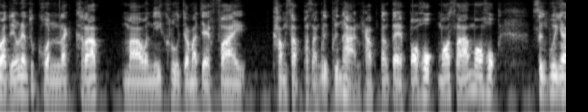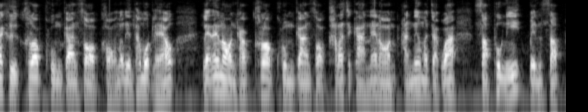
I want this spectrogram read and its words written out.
สวัสดีนักเรียนทุกคนนะครับ มาวันนี้ครูจะมาแจกไฟล์คำศัพท์ภาษาอังกฤษพื้นฐานครับ ตั้งแต่ป .6 ม .3 ม .6 ซึ่งพูดง่ายคือครอบคลุมการสอบของนักเรียนทั้งหมดแล้ว และแน่นอนครับ ครอบคลุมการสอบข้าราชการแน่นอน อันเนื่องมาจากว่าศัพท์พวกนี้เป็นศัพท์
